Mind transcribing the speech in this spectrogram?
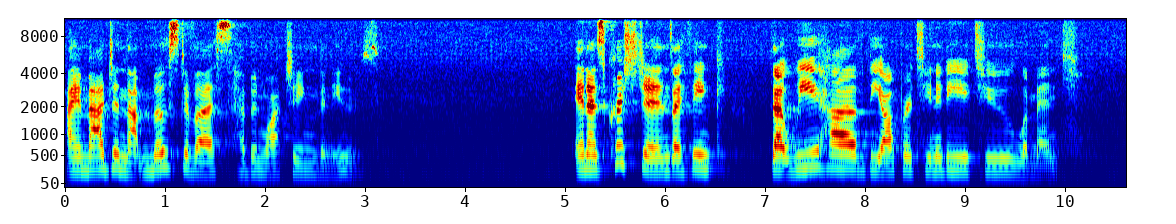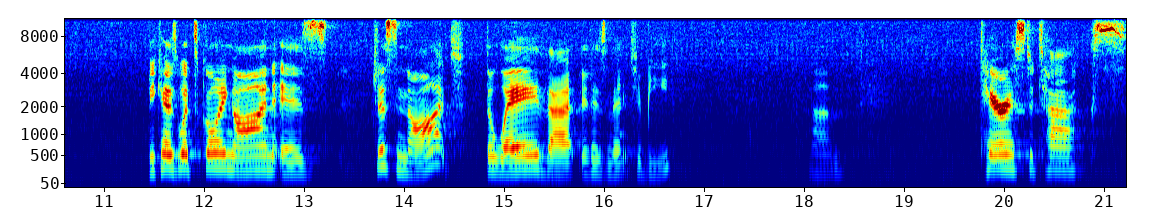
I imagine that most of us have been watching the news. And as Christians, I think that we have the opportunity to lament. Because what's going on is just not the way that it is meant to be. Um, terrorist attacks,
